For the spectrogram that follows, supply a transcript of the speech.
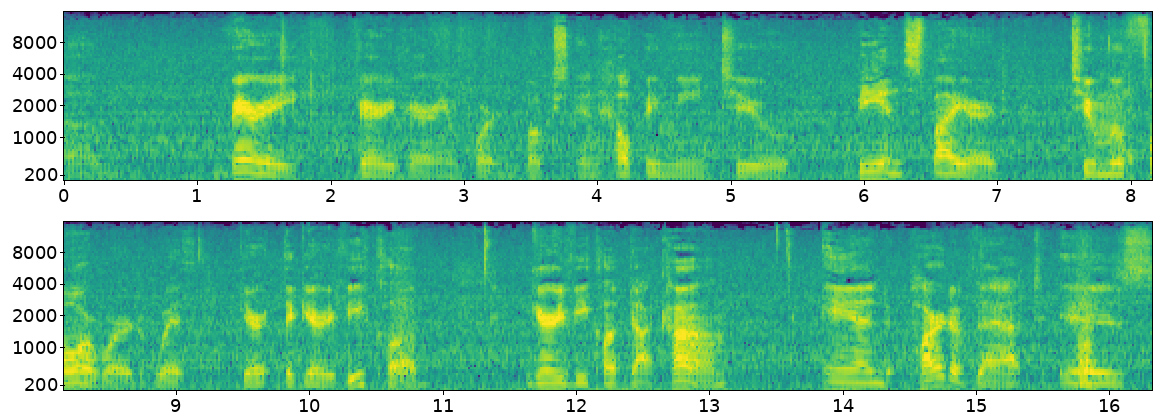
um, very very, very important books in helping me to be inspired to move forward with Gary, the Gary Vee Club, GaryVeeClub.com, and part of that is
